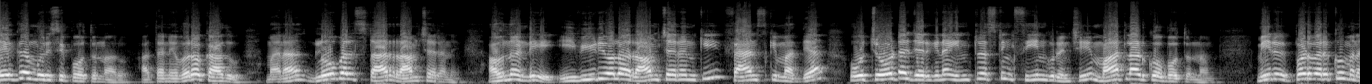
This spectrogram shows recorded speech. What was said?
తెగ మురిసిపోతున్నారు. అతనెవరో కాదు మన గ్లోబల్ స్టార్ రామ్ చరణ్. అవునండి ఈ వీడియోలో రామ్ చరణ్కి ఫ్యాన్స్కి మధ్య ఓ చోట జరిగిన ఇంట్రెస్టింగ్ సీన్ గురించి మాట్లాడుకోబోతున్నాం. మీరు ఇప్పటి వరకు మన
